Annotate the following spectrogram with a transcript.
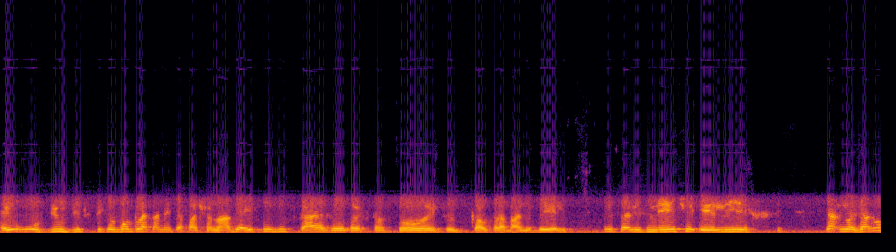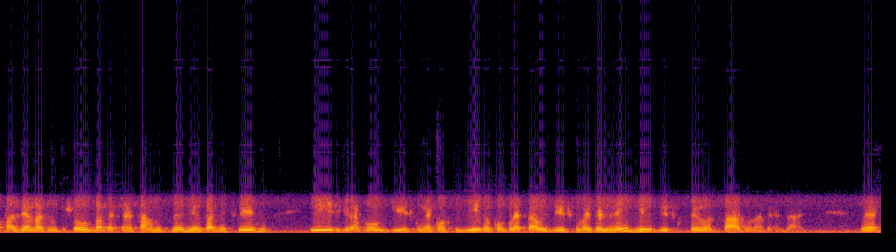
Eu ouvi o disco, fiquei completamente apaixonado e aí fui buscar as outras canções, fui buscar o trabalho dele. Infelizmente, ele já, já não fazia mais muito show, o Batatinha estava muito velhinho, estava enfermo, e ele gravou o disco, né? Conseguiram completar o disco, mas ele nem viu o disco ser lançado, na verdade, né?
